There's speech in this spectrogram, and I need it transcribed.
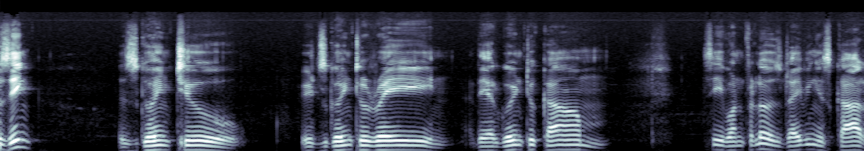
using is going to it's going to rain they are going to come. See one fellow is driving his car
